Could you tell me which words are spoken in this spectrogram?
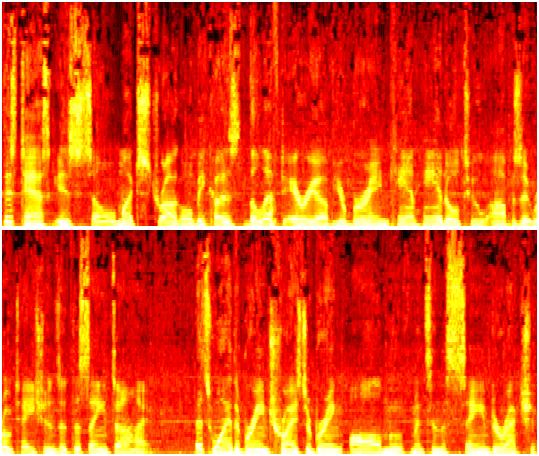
This task is so much struggle because the left area of your brain can't handle two opposite rotations at the same time. That's why the brain tries to bring all movements in the same direction.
